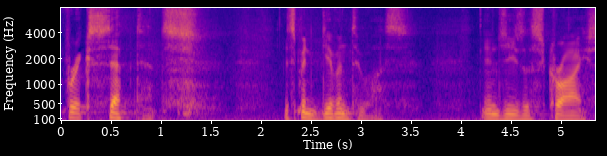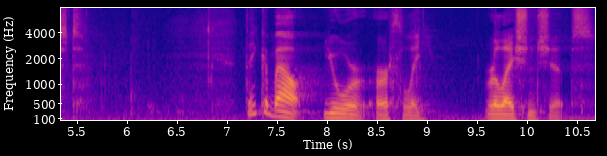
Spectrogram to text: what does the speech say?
for acceptance, it's been given to us in Jesus Christ. Think about your earthly relationships.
